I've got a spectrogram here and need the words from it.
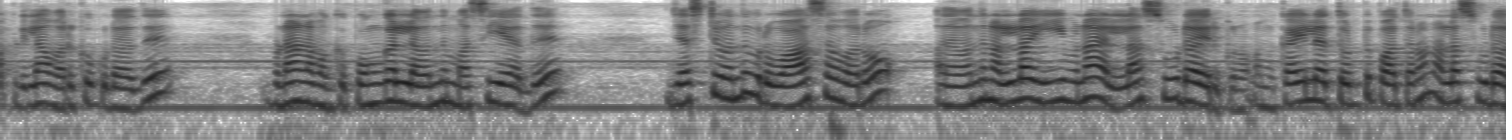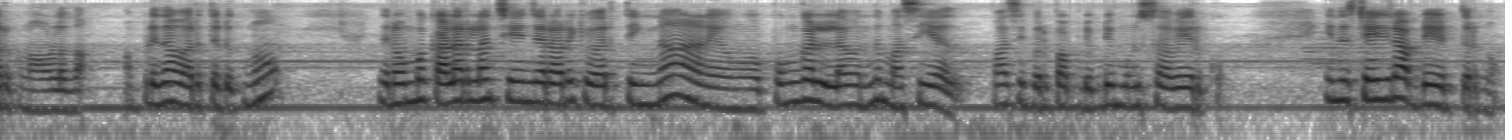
அப்படிலாம் வறுக்கக்கூடாது. அப்படின்னா நமக்கு பொங்கலில் வந்து மசியாது. ஜஸ்ட்டு வந்து ஒரு வாசம் வரும். அதை வந்து நல்லா ஈவனாக எல்லாம் சூடாக இருக்கணும் நம்ம கையில் தொட்டு பார்த்தோன்னா நல்லா சூடாக இருக்கணும் அவ்வளோதான் அப்படி தான் வறுத்தெடுக்கணும் இது ரொம்ப கலர்லாம் சேஞ்ச் ஆகிற வரைக்கும் வறுத்திங்கன்னா உங்கள் பொங்கலில் வந்து மசியாது. பாசிப்பருப்பு அப்படி இப்படி முழுசாகவே இருக்கும். இந்த ஸ்டேஜில் அப்படியே எடுத்துடணும்.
